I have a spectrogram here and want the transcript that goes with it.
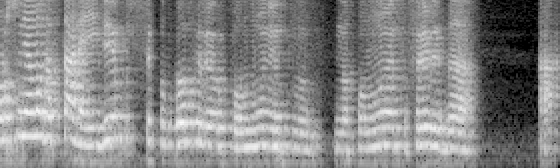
Просто няма да стане. И вие, ако сте се подготвили в пълнолунието, на пълнолунието в Риби да а,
